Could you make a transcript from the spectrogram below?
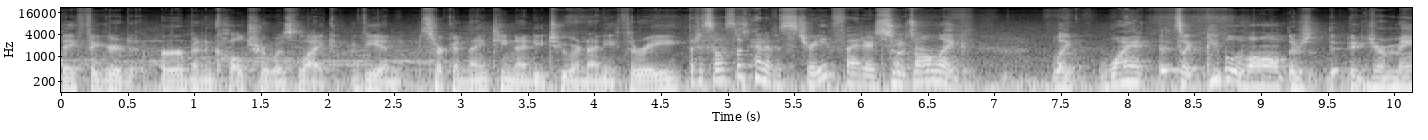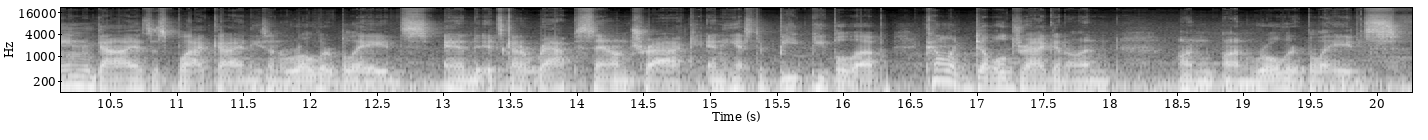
they figured urban culture was like via circa 1992 or 93. But it's also kind of a Street Fighter. So it's all like, like why? It's like people of all. There's your main guy is this black guy, and he's on rollerblades, and it's got a rap soundtrack, and he has to beat people up, kind of like Double Dragon on, on on rollerblades.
